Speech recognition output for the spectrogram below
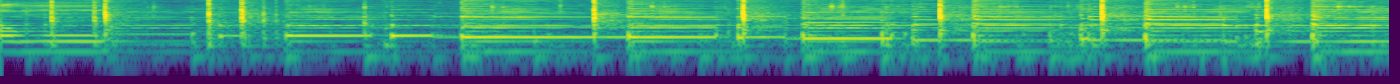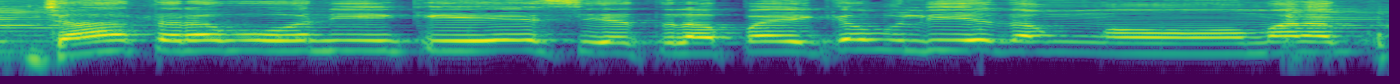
మనము జాతర పోనీకే చేతుల పైకము లేదమ్మో మనకు.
